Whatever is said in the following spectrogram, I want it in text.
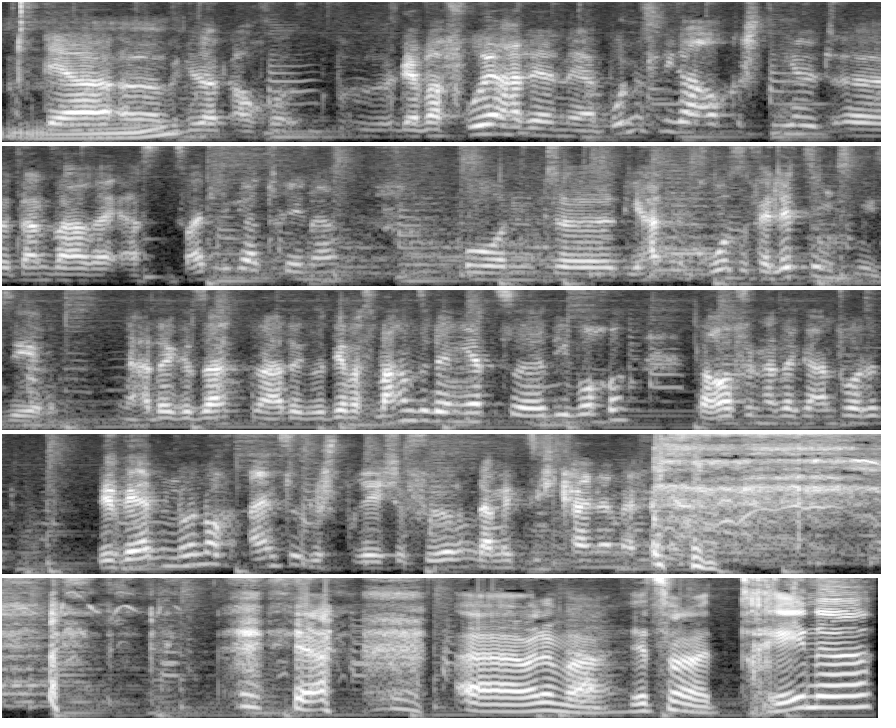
der, äh, wie gesagt, auch, der war früher, hat er in der Bundesliga auch gespielt, äh, dann war er erst Zweitligatrainer und äh, die hatten eine große Verletzungsmisere. Dann hat er gesagt, dann hat er gesagt, ja, was machen Sie denn jetzt äh, die Woche? Daraufhin hat er geantwortet, wir werden nur noch Einzelgespräche führen, damit sich keiner mehr verletzt. ja. Äh, warte mal. Jetzt mal Trainer,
